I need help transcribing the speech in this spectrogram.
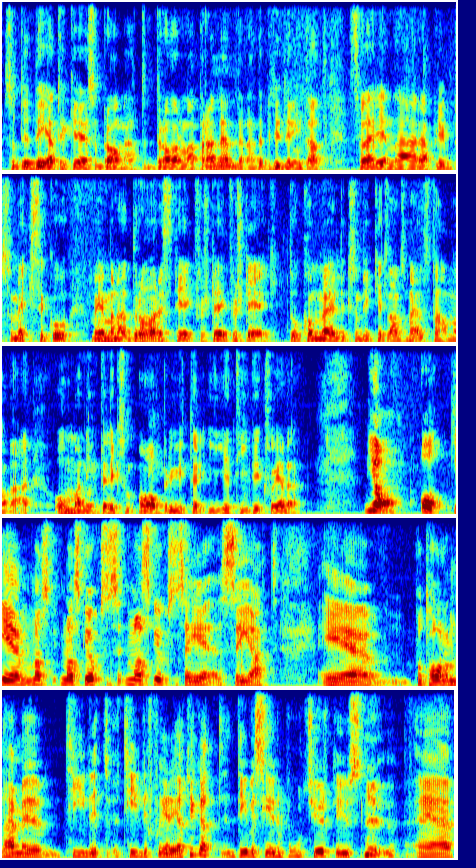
Så det är det jag tycker är så bra med att dra de här parallellerna. Det betyder inte att Sverige är nära att bli som Mexiko. Men jag menar, dra det steg för steg för steg. Då kommer liksom vilket land som helst att hamna där. Om man inte liksom avbryter i ett tidigt skede. Ja, och eh, man, ska, man ska också, man ska också säga, säga att eh, på tal om det här med tidigt, tidigt skede. Jag tycker att det vi ser i Botkyrka just nu. Eh,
